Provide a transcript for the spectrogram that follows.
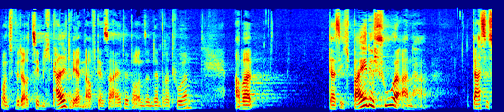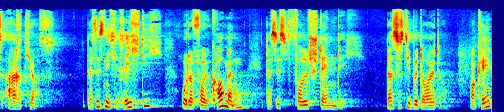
Und es wird auch ziemlich kalt werden auf der Seite bei unseren Temperaturen. Aber dass ich beide Schuhe anhabe, das ist Artios. Das ist nicht richtig oder vollkommen, das ist vollständig. Das ist die Bedeutung. Okay?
